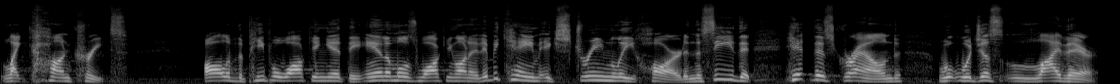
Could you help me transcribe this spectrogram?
like concrete. All of the people walking it, the animals walking on it, it became extremely hard. And the seed that hit this ground w- would just lie there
